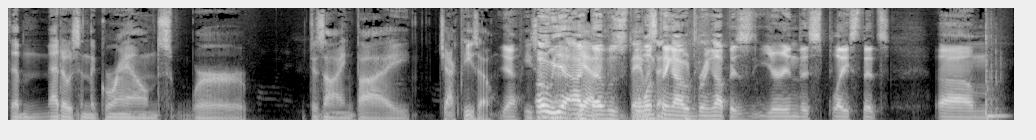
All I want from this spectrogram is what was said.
the meadows and the grounds were designed by Jack Pizzo. yeah. Pizzo's oh yeah, I, that was the one thing I would bring up is you're in this place that's um,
